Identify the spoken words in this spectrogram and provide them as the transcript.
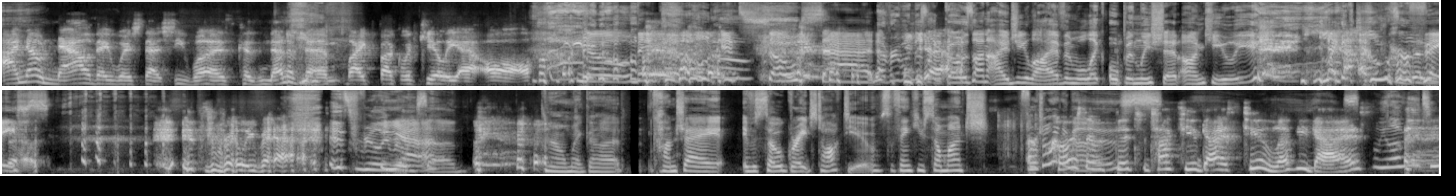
I know now they wish that she was because none of them like fuck with Kiely at all. No, they don't. It's so sad. Everyone just Yeah. like goes on IG Live and will like openly shit on Kiely. like to her face. it's really bad. It's really, really Yeah. sad. oh my God. Conshea, it was so great to talk to you. So thank you so much for Of joining course, us. it was good to talk to you guys too. Love you guys. We love you too.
